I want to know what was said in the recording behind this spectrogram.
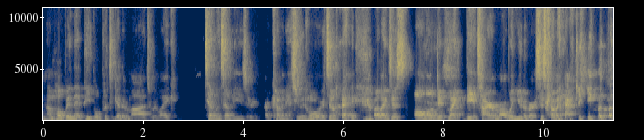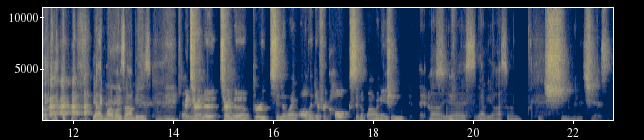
Mm-hmm. I'm hoping that people put together mods where like Teletubbies are, are coming at you in hordes, or like, or like just all yes. di- like the entire Marvel universe is coming after you. yeah, like Marvel zombies. Turn the turn the brutes into like all the different Hulks and Abomination. Oh yes, that'd be awesome. Shoot in the chest.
